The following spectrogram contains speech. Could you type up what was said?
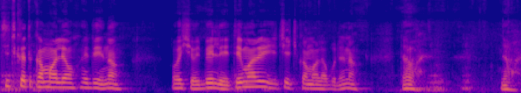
чічка така маля, іди, на. Ось що, білі. Ти Марії, чічка маля буде, на. Давай. Давай.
